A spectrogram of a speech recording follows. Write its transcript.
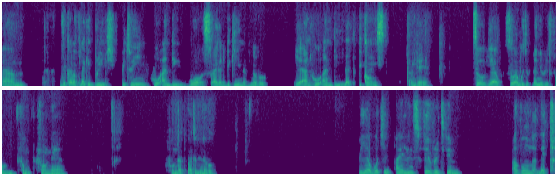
Um, it's a kind of like a bridge between who Andy was right at the beginning of the novel, yeah, and who Andy like becomes, and uh, so yeah. So I'm going to let me read from from from uh, from that part of the novel. We are watching Eileen's favorite film, Avant la Lettre.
